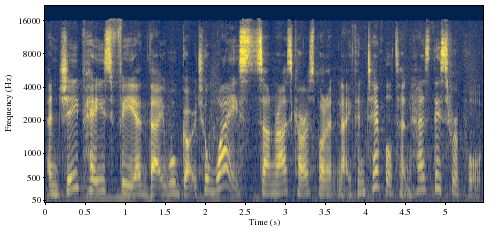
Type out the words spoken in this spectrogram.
and GPs fear they will go to waste. Sunrise correspondent Nathan Templeton has this report.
